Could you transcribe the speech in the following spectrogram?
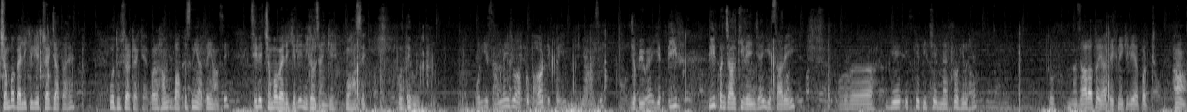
चंबा वैली के लिए ट्रैक जाता है, वो दूसरा ट्रैक है, पर हम वापस नहीं आते यहाँ से, सीधे चंबा वैली के लिए निकल जाएँगे वहाँ से, होते हुए। और ये सामने जो आपको पहाड़ दिखते हैं, यहाँ से जो व्यू है, ये पीर पीर पंजाल की रेंज है, ये सारे ही। और ये इसके पीछे मेट्रो हिल है। तो नज़ारा तो यार देखने के लिए बट हाँ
